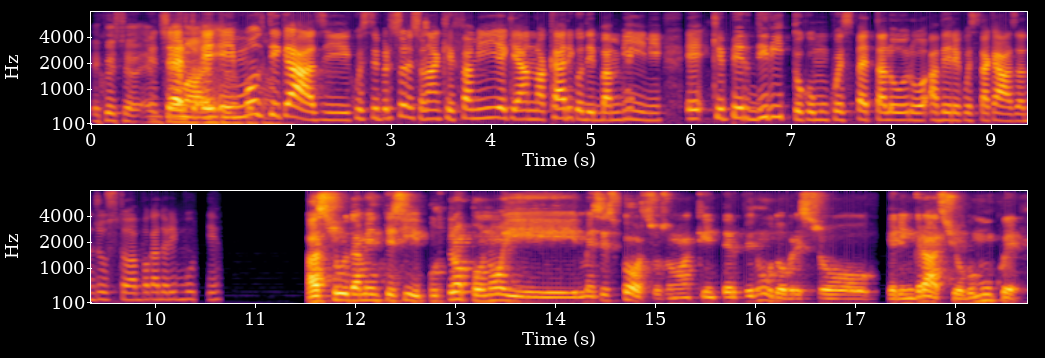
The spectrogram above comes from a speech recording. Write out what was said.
E questo è E un certo, tema, e, tema e in molti casi queste persone sono anche famiglie che hanno a carico dei bambini e che per diritto comunque spetta loro avere questa casa, giusto, avvocato Libutti? Assolutamente sì, purtroppo noi il mese scorso sono anche intervenuto presso, che ringrazio comunque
